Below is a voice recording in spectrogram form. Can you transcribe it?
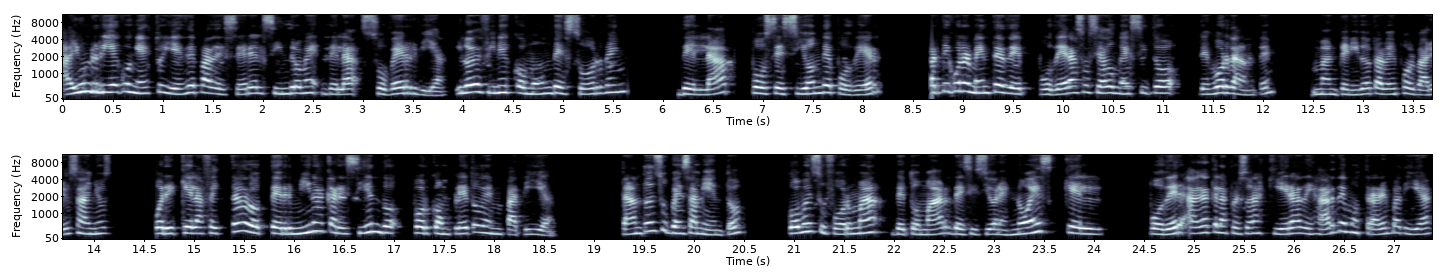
Hay un riesgo en esto y es de padecer el síndrome de la soberbia y lo define como un desorden de la posesión de poder, particularmente de poder asociado a un éxito desbordante, mantenido tal vez por varios años, por el que el afectado termina careciendo por completo de empatía, tanto en su pensamiento como en su forma de tomar decisiones. No es que el poder haga que las personas quieran dejar de mostrar empatía,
